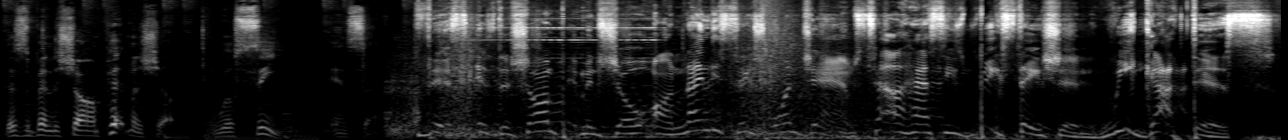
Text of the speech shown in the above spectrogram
This has been the Sean Pittman Show, and we'll see you in inside. This is the Sean Pittman Show on 96.1 JAMZ, Tallahassee's big station. We got this.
